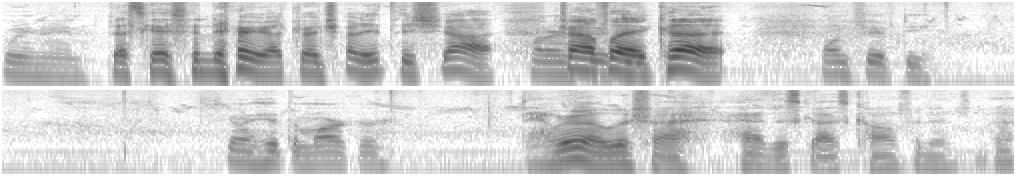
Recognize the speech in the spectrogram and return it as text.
What do you mean? Best case scenario after I try to hit this shot. Trying to 150. play a cut. 150. It's gonna hit the marker. Damn, really wish I had this guy's confidence. man.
